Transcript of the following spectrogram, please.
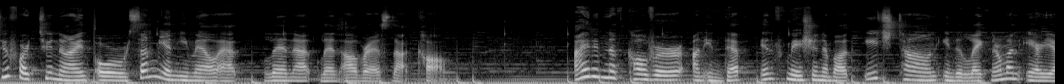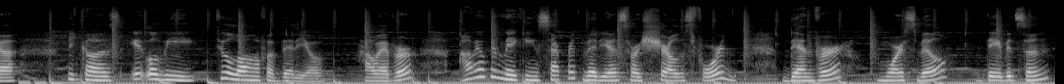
2429 or send me an email at len at lynnalvarez.com. I did not cover an in-depth information about each town in the Lake Norman area because it will be too long of a video. However, I will be making separate videos for Charlottesville, Denver, Mooresville, Davidson,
